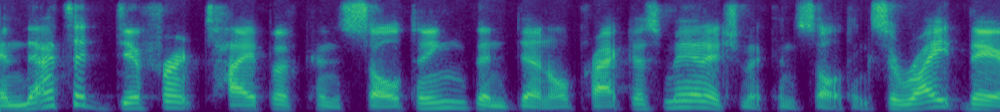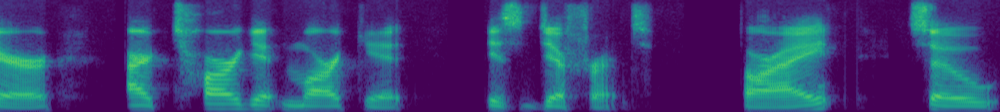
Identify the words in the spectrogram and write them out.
and that's a different type of consulting than dental practice management consulting. So, right there, our target market is different. All right. So,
